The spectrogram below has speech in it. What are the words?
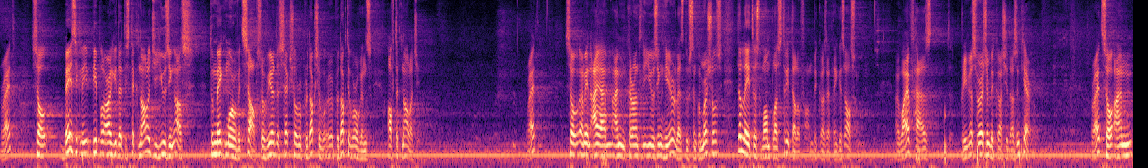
Right? So basically, people argue that this technology using us to make more of itself. So we are the sexual reproductive organs of technology. Right? So, I mean, I am, I'm currently using here, let's do some commercials, the latest OnePlus 3 telephone because I think it's awesome. My wife has the previous version because she doesn't care right? So I'm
